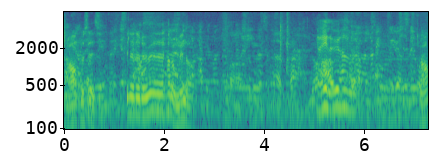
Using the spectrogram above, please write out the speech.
Ja, precis. Gillade du eh, halloumin då? Jag gillar ju halloumi. Ja.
